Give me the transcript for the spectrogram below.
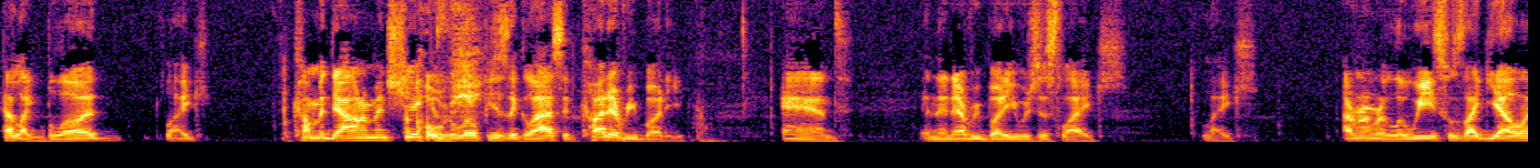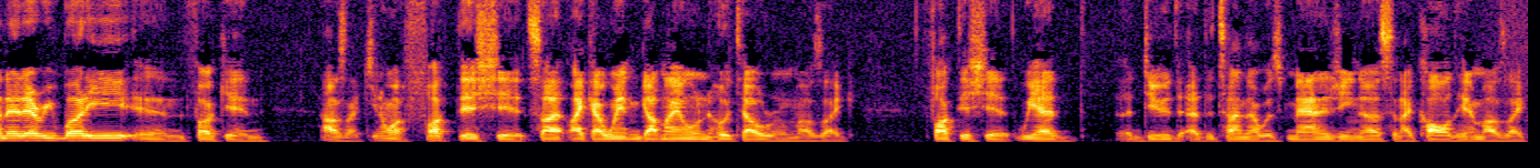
had like blood like coming down them and shit because Oh, the little piece of glass had cut everybody, and and then everybody was just like like I remember Luis was like yelling at everybody and fucking I was like, you know what, fuck this shit. So I like I went and got my own hotel room. I was like, fuck this shit. We had a dude at the time that was managing us and I called him. I was like,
